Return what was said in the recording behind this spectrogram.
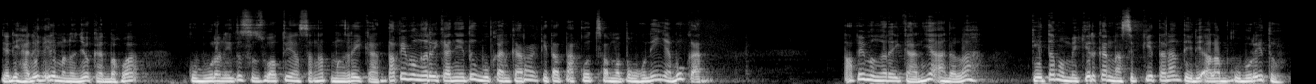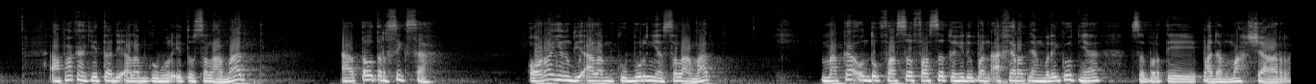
Jadi hadis ini menunjukkan bahwa kuburan itu sesuatu yang sangat mengerikan. Tapi mengerikannya itu bukan karena kita takut sama penghuninya, bukan. Tapi mengerikannya adalah kita memikirkan nasib kita nanti di alam kubur itu. Apakah kita di alam kubur itu selamat atau tersiksa? Orang yang di alam kuburnya selamat, maka untuk fase-fase kehidupan akhirat yang berikutnya seperti padang mahsyar,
